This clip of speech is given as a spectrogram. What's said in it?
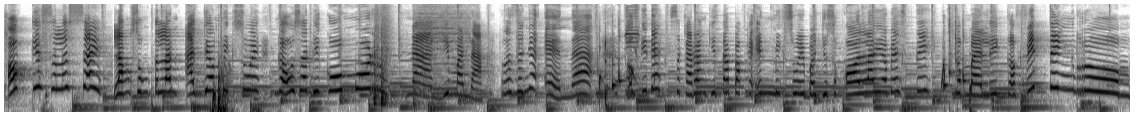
Oke selesai, langsung telan aja Mixue, nggak usah dikumur. Nah gimana, rasanya enak. Oke deh, sekarang kita pakein Mixue baju sekolah ya Besti. Kembali ke fitting room,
